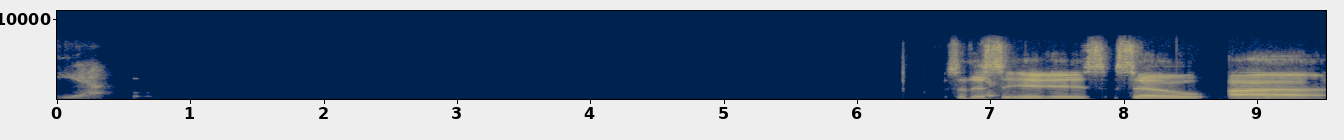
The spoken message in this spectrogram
Yeah. So this is so uh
